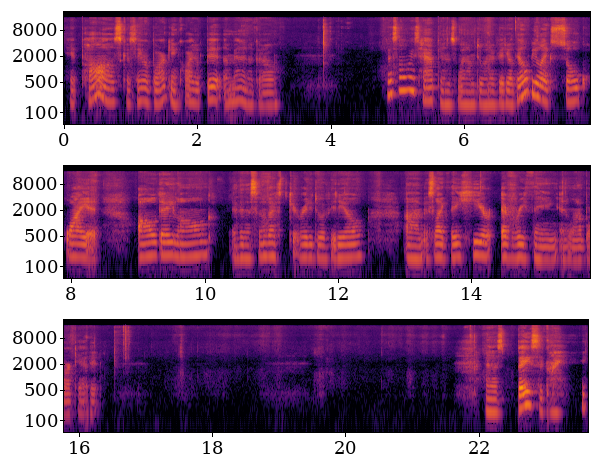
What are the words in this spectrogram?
hit pause because they were barking quite a bit a minute ago. This always happens when I'm doing a video. They'll be like so quiet all day long. And then as soon as I get ready to do a video, um, it's like they hear everything and want to bark at it. And it's basically,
